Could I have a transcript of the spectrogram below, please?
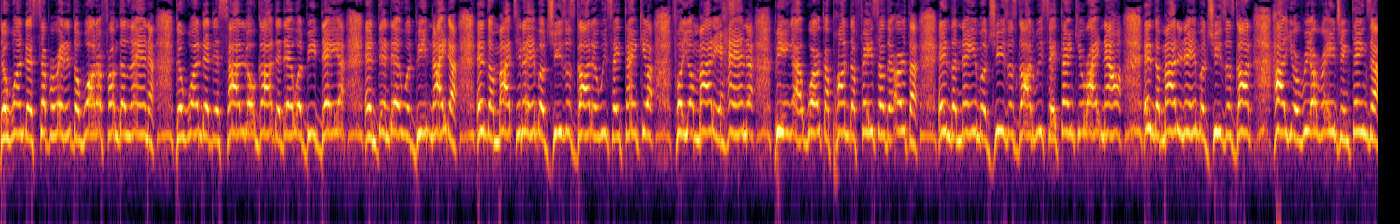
the one that separated the water from the land, the one that decided, oh God, that there would be day and then there would be night. In the mighty name of Jesus, God, and we say thank you for your mighty hand being at work upon the face of the earth. In the name of Jesus, God, we say thank you right now now in the mighty name of Jesus, God, how you're rearranging things uh,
